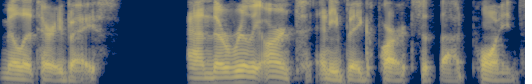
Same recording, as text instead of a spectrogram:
military base and there really aren't any big parks at that point.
